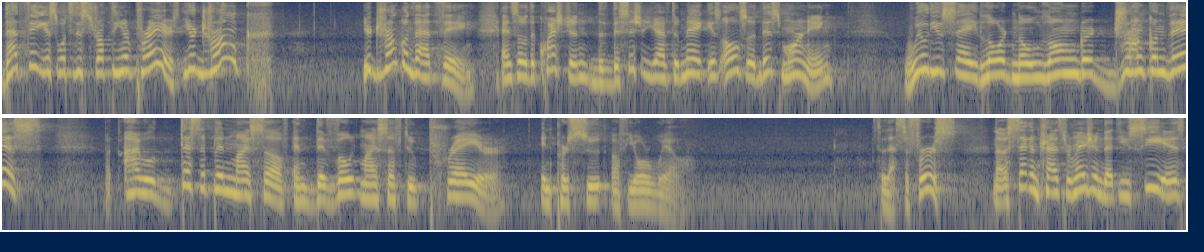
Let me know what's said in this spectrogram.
That thing is what's disrupting your prayers. You're drunk. You're drunk on that thing. And so the question, the decision you have to make is also this morning will you say, Lord, no longer drunk on this, but I will discipline myself and devote myself to prayer in pursuit of your will? So that's the first. Now, the second transformation that you see is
